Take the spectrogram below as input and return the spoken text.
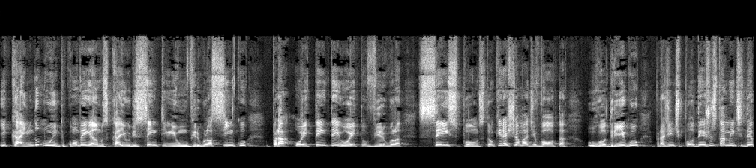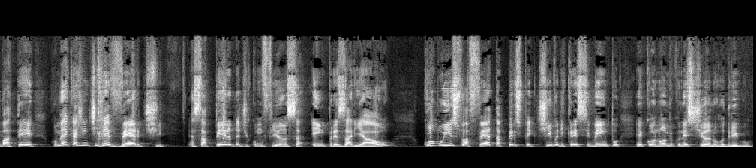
e caindo muito. Convenhamos, caiu de 101,5 para 88,6 pontos. Então eu queria chamar de volta o Rodrigo para a gente poder justamente debater como é que a gente reverte essa perda de confiança empresarial, como isso afeta a perspectiva de crescimento econômico neste ano, Rodrigo.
